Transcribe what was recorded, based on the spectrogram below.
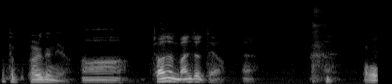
보통 벌금이야. 아, 저는 만져도 돼요. 예. 어.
